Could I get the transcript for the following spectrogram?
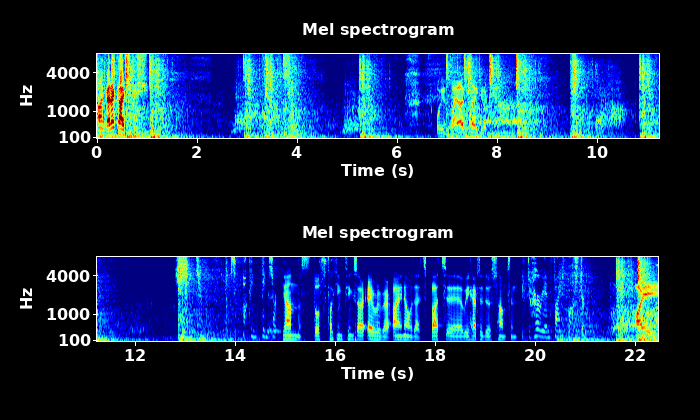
Hangara kaçmış. Oyun bayağı güzel görünüyor ha. Yalnız those fucking things are everywhere. I know that. But uh, we have to do something. to hurry and find Foster. Ay.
